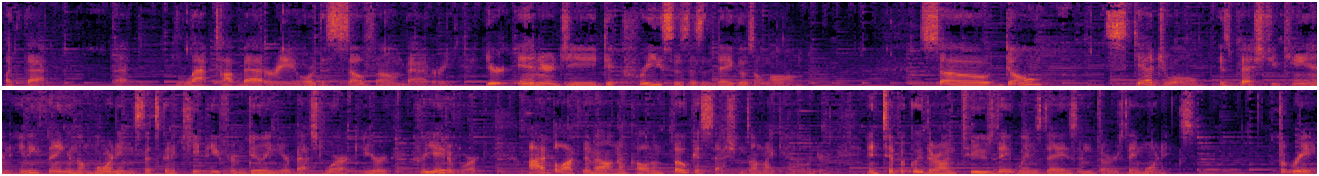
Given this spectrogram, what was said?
like that that laptop battery or the cell phone battery. Your energy decreases as the day goes along. So don't schedule as best you can anything in the mornings that's going to keep you from doing your best work, your creative work. I block them out and I call them focus sessions on my calendar. And typically they're on Tuesday, Wednesdays, and Thursday mornings. Three,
